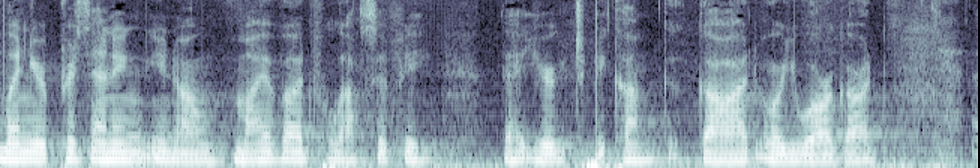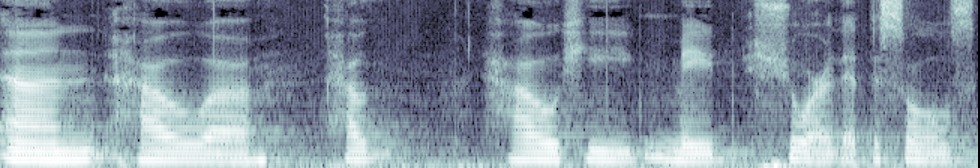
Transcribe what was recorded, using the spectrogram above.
when you're presenting, you know, Mayavad philosophy, that you're to become God or you are God, and how uh, how how he made sure that the souls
